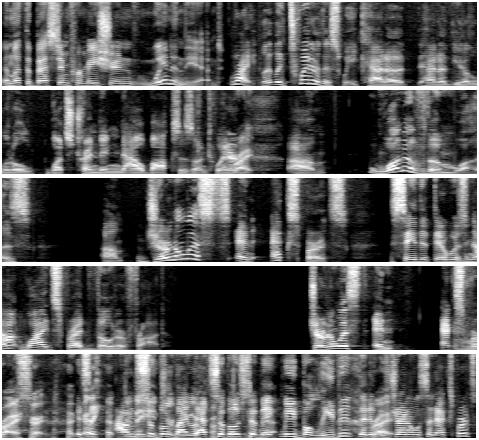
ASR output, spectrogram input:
and let the best information win in the end. Right. Like, like twitter this week had a had a you know little what's trending now boxes on twitter. Right. Um, one of them was um, journalists and experts say that there was not widespread voter fraud. Journalists and experts. Right, right. It's like I'm supposed that, that's supposed to make yeah. me believe it that it right. was journalists and experts.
